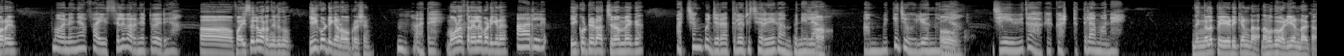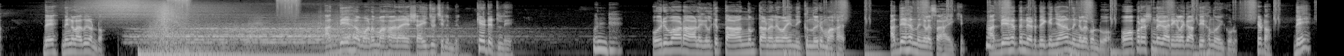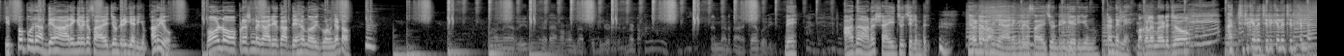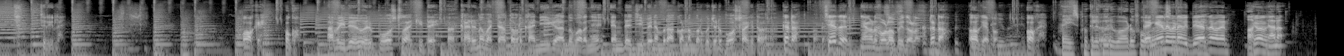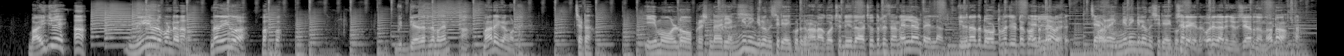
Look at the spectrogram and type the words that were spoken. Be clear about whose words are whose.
Speaker 1: പറയൂ.
Speaker 2: മോനെ ഞാൻ ഫൈസൽ പറഞ്ഞിട്ട് വരിക.
Speaker 1: ആ ഫൈസൽ പറഞ്ഞിരുന്നു. ഈ കുട്ടിക്കാണോ ഓപ്പറേഷൻ?
Speaker 2: അതെ.
Speaker 1: മോൾ എത്രയല്ലേ പഠിക്കണേ?
Speaker 2: ആറിൽ.
Speaker 1: ഈ കുട്ടിയുടെ അച്ഛനും അമ്മയൊക്കെ?
Speaker 2: അച്ഛൻ ഗുജറാത്തിലൊരു ചെറിയ കമ്പനിയിലാ. അമ്മയ്ക്ക്
Speaker 1: ജോലിയൊന്നും
Speaker 2: ഇല്ല ജീവിതം ആകെ കഷ്ടത്തിലാ മോനെ.
Speaker 1: നിങ്ങൾ പേടിക്കണ്ട. നമുക്ക് വഴിയുണ്ടാക്കാം ദേ നിങ്ങൾ അത് കണ്ടോ? അദ്ദേഹമാണ് മഹാനായ ഷൈജു ചിലിമ്പിൽ. കേട്ടിട്ടില്ലേ?
Speaker 2: ഉണ്ട്.
Speaker 1: ഒരുപാട് ആളുകൾക്ക് താങ്ങും തണലുമായി നിൽക്കുന്ന ഒരു മഹാൻ. അദ്ദേഹം നിങ്ങളെ സഹായിക്കും. അദ്ദേഹത്തിന്റെ അടുത്തേക്ക് ഞാൻ നിങ്ങളെ കൊണ്ടുപോകാം. ഓപ്പറേഷന്റെ കാര്യങ്ങളൊക്കെ അദ്ദേഹം നോക്കിക്കോളും. കേട്ടോ? ദേ ഇപ്പൊ പോലും അദ്ദേഹം ആരെങ്കിലൊക്കെ സഹായിച്ചുകൊണ്ടിരിക്കുകയായിരിക്കും അറിയോ? മോളുടെ ഓപ്പറേഷന്റെ കാര്യമൊക്കെ അദ്ദേഹം നോക്കിക്കോളും കേട്ടോ? ദേ അതാണ് ഷൈജു ചിലമ്പിൽ. ഞാൻ പറഞ്ഞില്ലേ ആരെങ്കിലൊക്കെ സഹായിച്ചുകൊണ്ടിരിക്കുകയായിരിക്കുന്നു കണ്ടില്ലേ?
Speaker 3: മക്കളെ മേടിച്ചോ? ചിരിക്കല്ലേ ചിരിക്കല്ലേ ചിരിക്കല്ലേ? ചിരിക്കല്ലേ? ഓക്കെ ഓക്കോ അപ്പൊ ഇത് ഒരു പോസ്റ്റർ ആക്കിയിട്ടേ കരുണ പറ്റാത്തവർക്ക് അനീക എന്ന് പറഞ്ഞ് എന്റെ G Pay number account number വെച്ചൊരു പോസ്റ്റർ ആക്കി തരണം. കേട്ടാ? ചെയ്തു തരും. ഞങ്ങൾ ഫോളോ അപ്പ് ചെയ്തോളാം. കേട്ടോ? ഓക്കെ അപ്പൊ. ഓക്കെ.
Speaker 1: ഫേസ്ബുക്കിലൊക്കെ ഒരുപാട്
Speaker 3: എങ്ങനെ വീണ വിദ്യാർത്ഥി മകൻ. ബൈജുവേ നീ ഇവിടെ പോണ്ടായിരുന്നു. എന്നാ നീങ്ങുവാ
Speaker 1: വാ, വാ.
Speaker 3: വിദ്യാധരന്റെ മകൻ?
Speaker 4: ആ.
Speaker 3: മാറിയേക്ക് അങ്ങോട്ട്.
Speaker 1: ചേട്ടാ ഈ മോളുടെ ഓപ്പറേഷന്റെ കാര്യം എങ്ങനെയെങ്കിലും ഒന്ന് ശരിയായി കൊടുക്കണം.
Speaker 3: ആണോ? കൊച്ചിന്റെ ഇത് ആശുപത്രി സാധനം?
Speaker 1: എല്ലാം ഉണ്ട് എല്ലാം ഉണ്ട്.
Speaker 3: ഇതിനകത്ത് ഡോക്ടറിനെ ചീട്ടൊക്കെ ഉണ്ടല്ലോ
Speaker 1: എല്ലാം
Speaker 3: അല്ലേ?
Speaker 1: ചേട്ടൻ എങ്ങനെയെങ്കിലും ഒന്ന് ശരിയായി കൊടുക്കണം.
Speaker 3: ശരി ഒരു കാര്യം ചെയ്തു. ചേർന്ന് കേട്ടോ.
